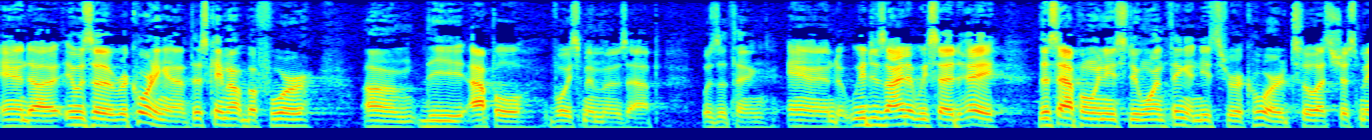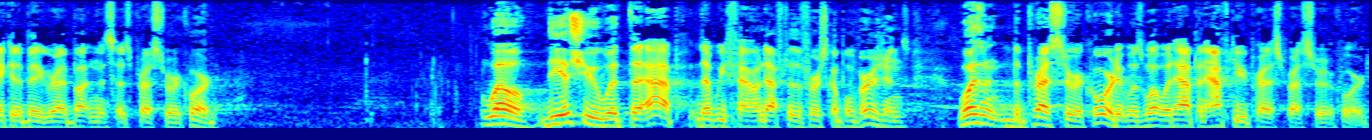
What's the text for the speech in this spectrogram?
And uh, it was a recording app. This came out before um, the Apple Voice Memos app was a thing. And we designed it. We said, hey, this app only needs to do one thing. It needs to record. So let's just make it a big red button that says press to record. Well, the issue with the app that we found after the first couple versions wasn't the press to record. It was what would happen after you press press to record.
